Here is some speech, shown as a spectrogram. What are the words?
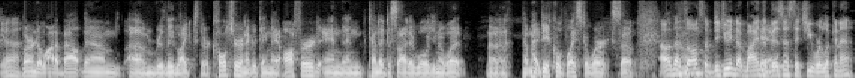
Yeah. Learned a lot about them, um, really liked their culture and everything they offered, and then kind of decided, well, you know what? Uh, that might be a cool place to work. So, oh, that's um, awesome. Did you end up buying yeah. the business that you were looking at?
